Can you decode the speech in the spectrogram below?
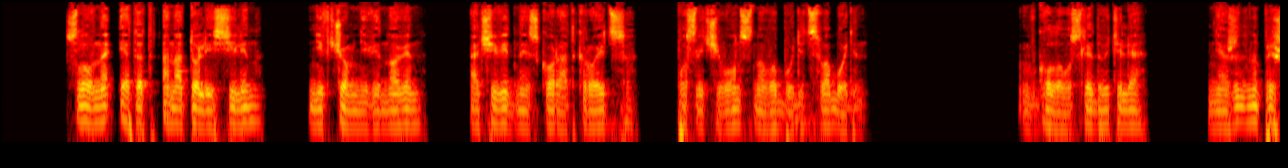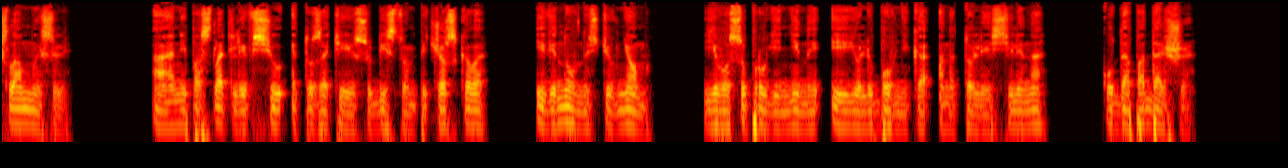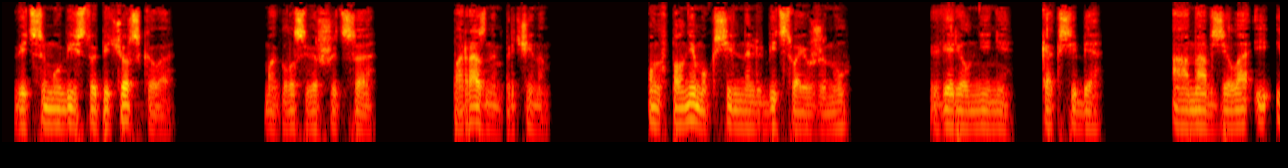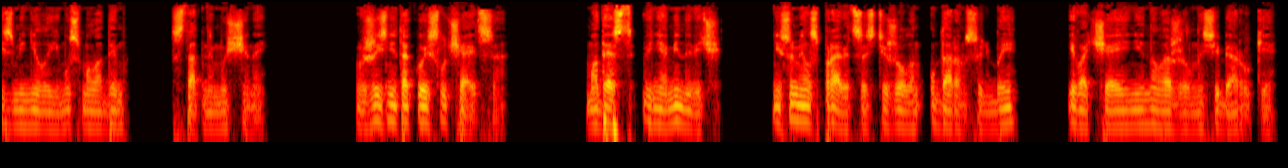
Словно этот Анатолий Силин ни в чем не виновен, очевидно и скоро откроется, после чего он снова будет свободен. В голову следователя неожиданно пришла мысль, а не послать ли всю эту затею с убийством Печорского и виновностью в нем его супруги Нины и ее любовника Анатолия Силина куда подальше. Ведь самоубийство Печорского могло совершиться по разным причинам. Он вполне мог сильно любить свою жену, верил Нине как себе, а она взяла и изменила ему с молодым, статным мужчиной. В жизни такое случается. Модест Вениаминович не сумел справиться с тяжелым ударом судьбы и в отчаянии наложил на себя руки.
